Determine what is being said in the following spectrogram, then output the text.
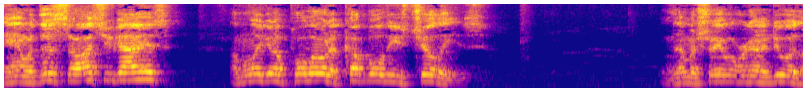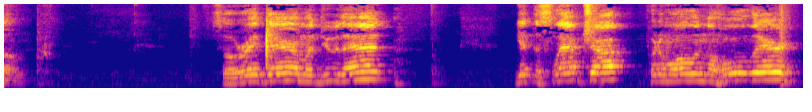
And with this sauce, you guys, I'm only going to pull out a couple of these chilies. And I'm going to show you what we're going to do with them. So right there, I'm going to do that. Get the slap chop, put them all in the hole there.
